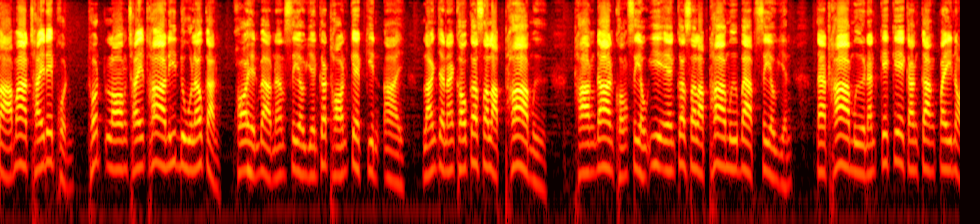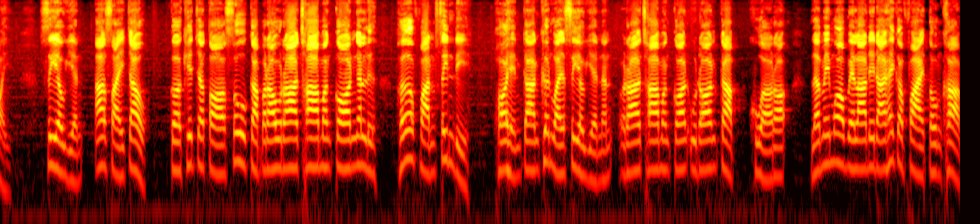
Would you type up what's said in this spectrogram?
สามารถใช้ได้ผล ทดลองใช้ท่านี้ดูแล้วกัน พอเห็นแบบนั้นเซียวเหยียนก็ถอนเก็บกลินอาย หลังจากนั้นเขาก็สลับท่ามือ ทางด้านของเสี่ยวอี้เองก็สลับท่ามือแบบเสี่ยวเหยียน แต่ท่ามือนั้นเก้ๆกังๆไปหน่อยเสี่ยวเหยียน อาศัยเจ้า ก็คิดจะต่อสู้กับเราราชามังกรงั้นหรือ เพ้อฝันสิ้นดี พอเห็นการเคลื่อนไหวเสี่ยวเหยียนนั้น ราชามังกรอุดรกับขัวเราะ และไม่มอบเวลาใดๆให้กับฝ่ายตรงข้าม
